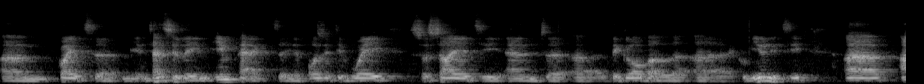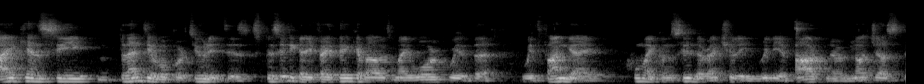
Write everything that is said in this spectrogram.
um, quite uh, intensively impact in a positive way society and uh, uh, the global uh, I can see plenty of opportunities. Specifically, if I think about my work with with fungi, whom I consider actually really a partner, not just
